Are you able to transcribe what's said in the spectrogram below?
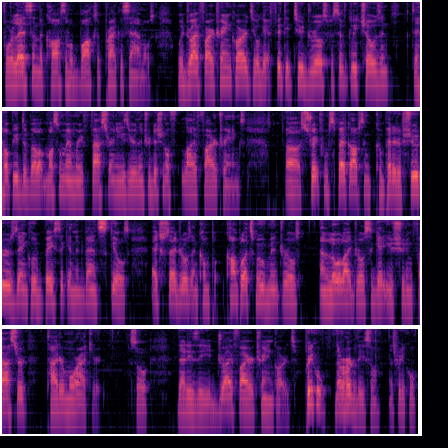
for less than the cost of a box of practice ammos. With dry fire training cards, you'll get 52 drills specifically chosen to help you develop muscle memory faster and easier than traditional live fire trainings. Uh, straight from spec ops and competitive shooters, they include basic and advanced skills, exercise drills, and comp- complex movement drills, and low light drills to get you shooting faster, tighter, more accurate. So, that is the dry fire training cards. Pretty cool. Never heard of these, so that's pretty cool.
